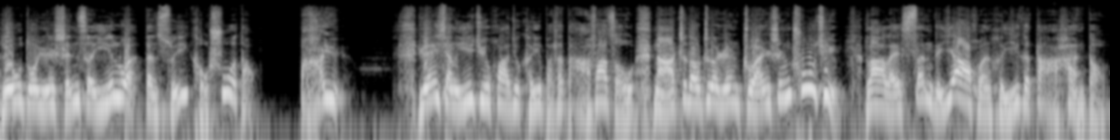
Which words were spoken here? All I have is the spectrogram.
刘多云神色一乱，但随口说道：“八月。”原想一句话就可以把他打发走，哪知道这人转身出去，拉来三个丫鬟和一个大汉，道。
